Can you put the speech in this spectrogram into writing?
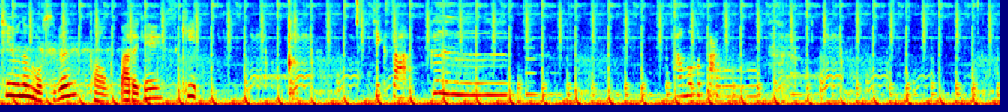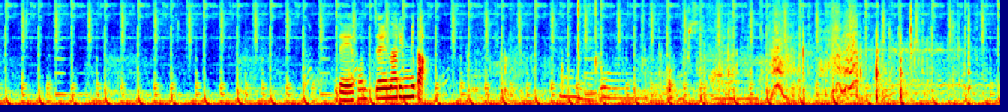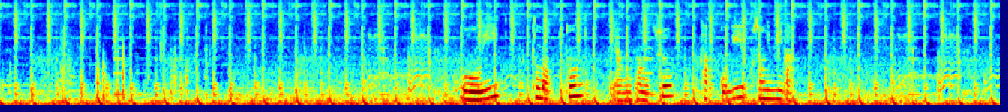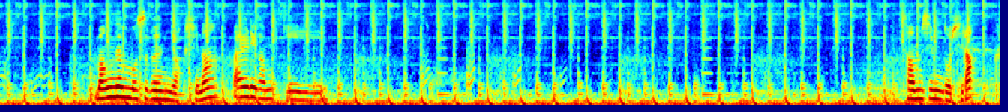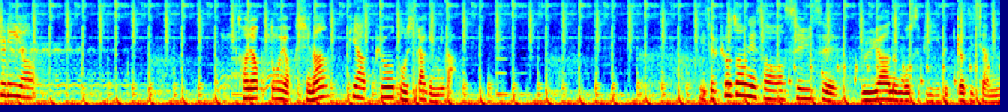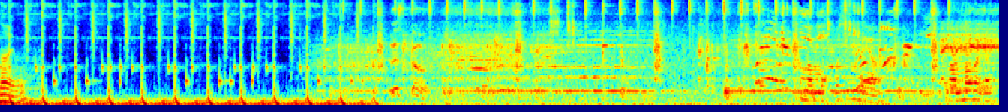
치우는 모습은 더욱 빠르게 스킵 식사 끝! 다 먹었다! 네 번째 날입니다. 닭고기 구성입니다. 먹는 모습은 역시나 빨리 감기. 점심 도시락 클리어. 저녁도 역시나 피아표 도시락입니다. 이제 표정에서 슬슬 물려하는 모습이 느껴지지 않나요? 그만 먹고 싶네요. 그만 먹을래.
